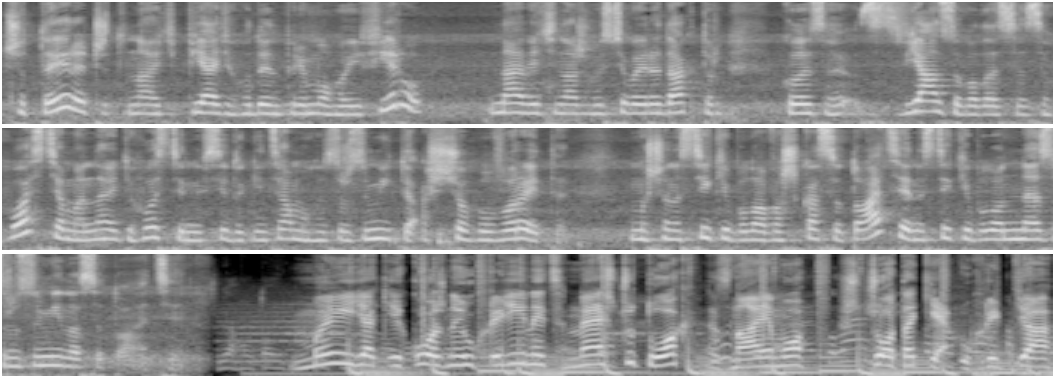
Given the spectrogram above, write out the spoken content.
4 чи то навіть 5 годин прямого ефіру. Навіть наш гостьовий редактор, коли зв'язувалася з гостями, навіть гості не всі до кінця могли зрозуміти, а що говорити. Тому що настільки була важка ситуація, настільки була незрозуміла ситуація. Ми, як і кожний українець, не з чуток знаємо, що таке укриття.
